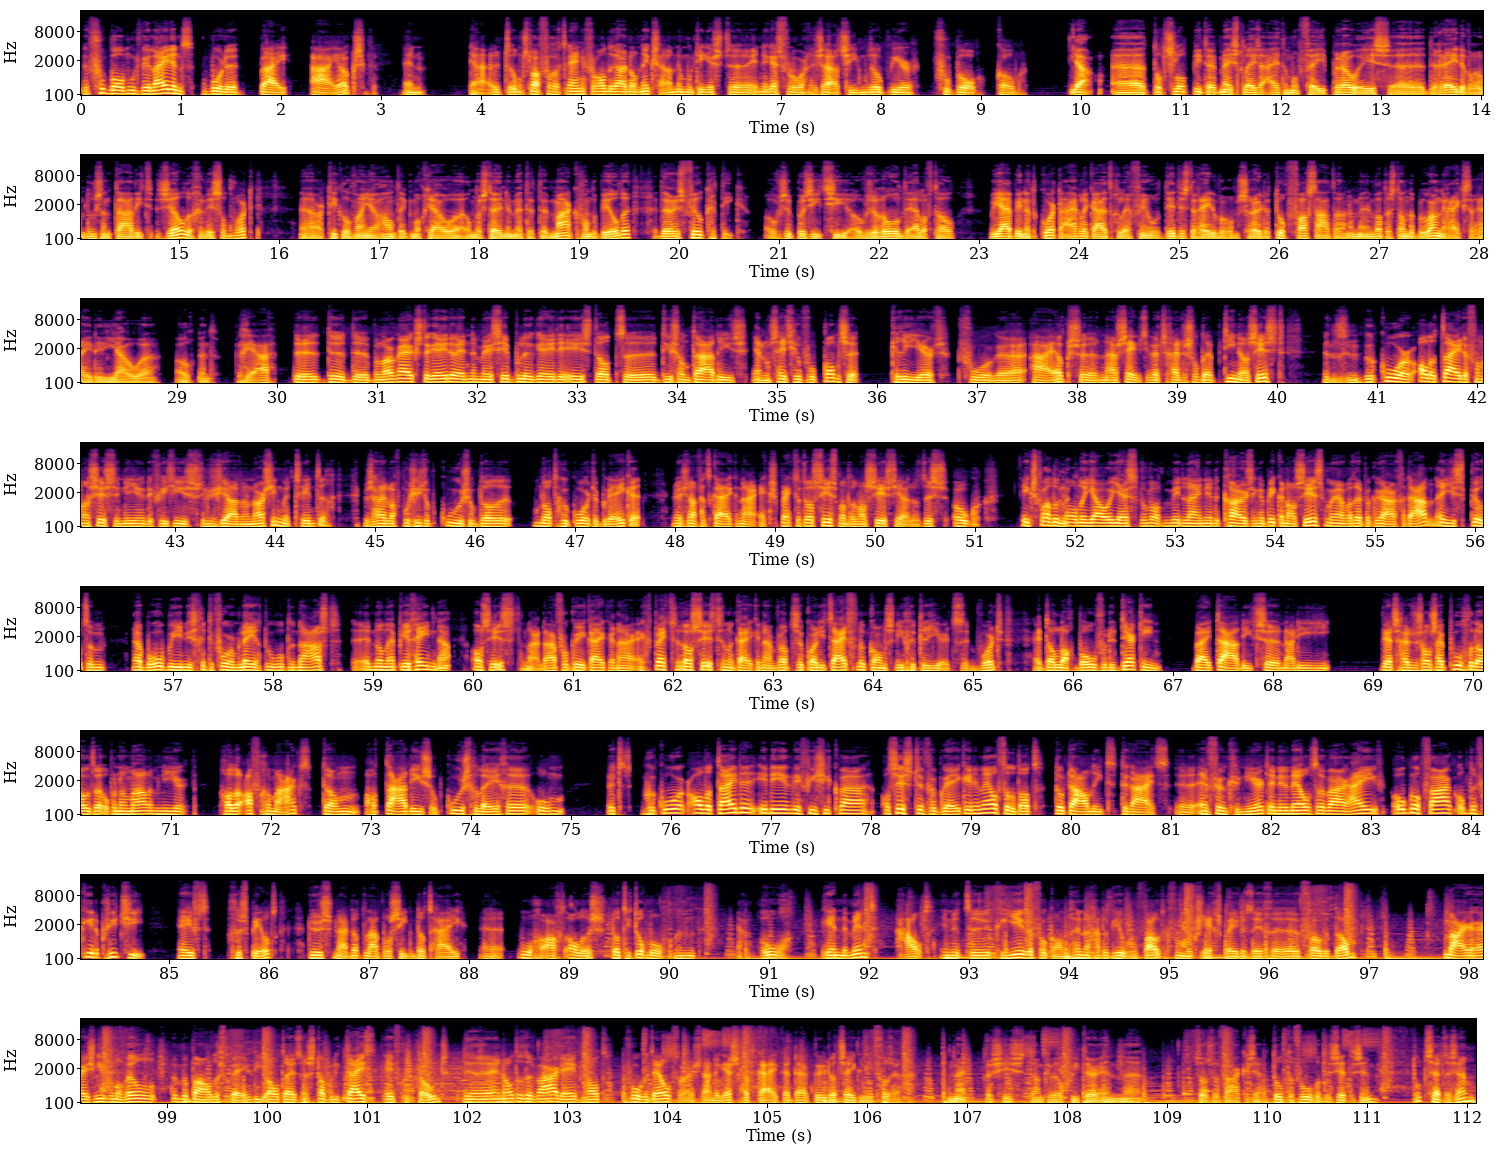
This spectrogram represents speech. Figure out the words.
voetbal moet weer leidend worden bij Ajax. En ja, het ontslag van de trainer verandert daar nog niks aan. Er moet eerst in de rest van de organisatie moet ook weer voetbal komen. Ja, uh, tot slot Pieter, het meest gelezen item op VE Pro is uh, de reden waarom Dusan Tadic zelden gewisseld wordt. Uh, artikel van je hand, ik mocht jou ondersteunen met het maken van de beelden. Er is veel kritiek over zijn positie, over zijn rol in het elftal. Maar jij hebt in het kort eigenlijk uitgelegd van, joh, dit is de reden waarom Schreuder toch vaststaat aan hem. En wat is dan de belangrijkste reden in jouw uh, oogpunt? Ja, de, de, de belangrijkste reden en de meest simpele reden is dat uh, Dusan Tadic en nog steeds heel veel kansen creëert voor uh, Ajax. Uh, na 17 wedstrijden stond hij op 10 assist. Het mm -hmm. record alle tijden van assist in de Eredivisie is Luciano Narsing met 20. Dus hij lag precies op koers om dat, om dat record te breken. En als je dan gaat kijken naar expected assist, want een assist, ja, dat is ook... Ik spel de bal naar jou en jij op middenlijn in de kruising, heb ik een assist. Maar ja, wat heb ik eraan gedaan? En je speelt hem naar Bobby en die schiet voor hem leeg doel ernaast. En dan heb je geen ja. assist. Nou, daarvoor kun je kijken naar expected assist. En dan kijken naar wat is de kwaliteit van de kans die gecreëerd wordt. En dan lag boven de 13 bij Tadic uh, naar die wedstrijd. Dus als hij ploeggenoten op een normale manier hadden afgemaakt, dan had Tadic op koers gelegen om het record alle tijden in de Eredivisie qua assist te verbreken. In een elftal dat totaal niet draait uh, en functioneert. En in een elftal waar hij ook nog vaak op de verkeerde positie heeft gespeeld. Dus nou, dat laat wel zien dat hij, uh, ongeacht alles, dat hij toch nog een ja, hoog rendement haalt in het uh, creëren van kansen. En dan gaat ook heel veel fout. Ik vond ook slecht spelen tegen Volendam. Maar hij is in ieder geval nog wel een bepaalde speler die altijd een stabiliteit heeft getoond. Uh, en altijd een waarde heeft gehad voor het elftal. Als je naar de rest gaat kijken, daar kun je dat zeker niet van zeggen. Nee, precies. Dankjewel Pieter. En zoals we vaker zeggen, tot de volgende ZSM. Tot ZSM.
